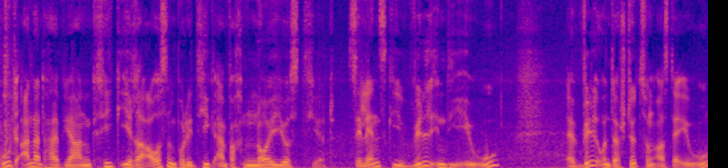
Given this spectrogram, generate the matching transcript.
gut anderthalb Jahren Krieg ihre Außenpolitik einfach neu justiert. Zelensky will in die EU, er will Unterstützung aus der EU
